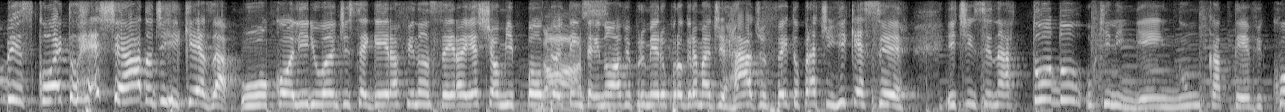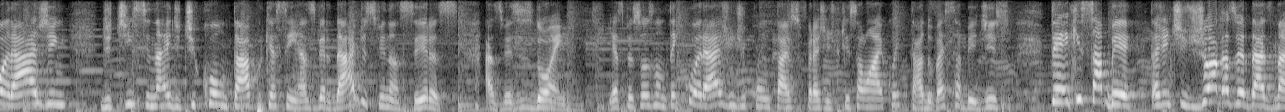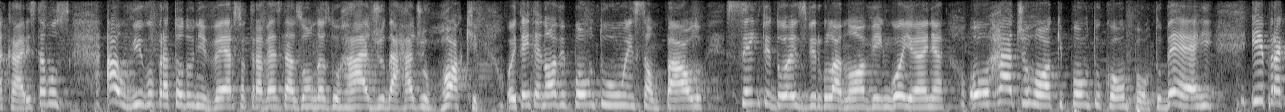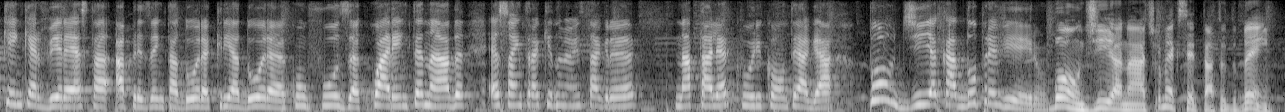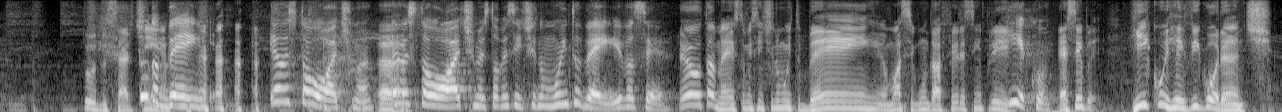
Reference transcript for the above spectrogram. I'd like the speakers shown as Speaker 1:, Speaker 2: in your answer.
Speaker 1: O biscoito recheado de riqueza, o colírio anti-cegueira financeira. Este é o Me Poupe
Speaker 2: Nossa.
Speaker 1: 89, o primeiro programa de rádio feito para te enriquecer e te ensinar tudo o que ninguém nunca teve coragem de te ensinar e de te contar, porque assim, as verdades financeiras às vezes doem. E as pessoas não têm coragem de contar isso pra gente, porque eles falam, ai, coitado, vai saber disso? Tem que saber. A gente joga as verdades na cara. Estamos ao vivo para todo o universo através das ondas do rádio, da Rádio Rock, 89.1 em São Paulo, 102,9 em Goiânia ou radiorock.com.br. E para quem quer ver esta apresentadora, criadora, confusa, quarentenada, é só entrar aqui no meu Instagram, Natália Arcuri com TH. Bom dia, Cadu Previeiro.
Speaker 3: Bom dia, Nath. Como é que você tá? Tudo bem? Tudo certinho?
Speaker 1: Tudo bem. Eu estou ótima.
Speaker 3: Ah.
Speaker 1: Eu estou ótima, estou me sentindo muito bem. E você?
Speaker 3: Eu também, estou me sentindo muito bem. Uma segunda-feira é sempre.
Speaker 1: Rico.
Speaker 3: É sempre rico e revigorante.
